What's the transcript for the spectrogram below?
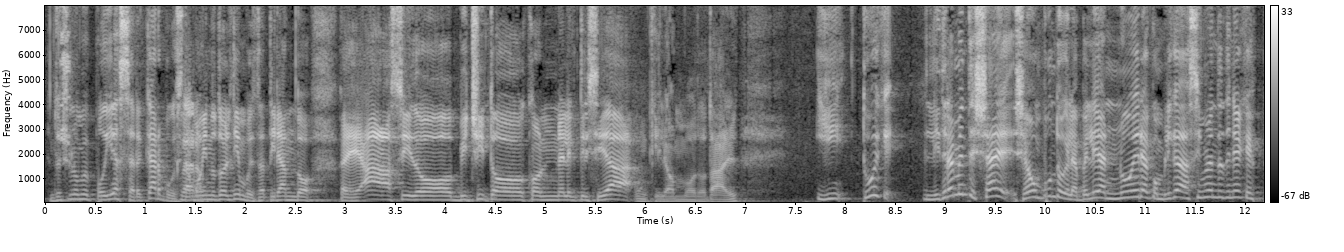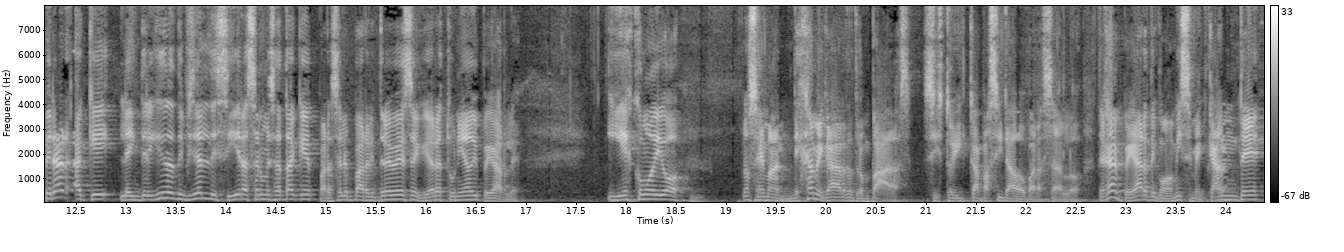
Entonces yo no me podía acercar porque se está moviendo todo el tiempo y está tirando eh, ácido, bichito con electricidad. Un quilombo total. Y tuve que. Literalmente ya llegaba un punto que la pelea no era complicada. Simplemente tenía que esperar a que la inteligencia artificial decidiera hacerme ese ataque para hacerle parry tres veces, quedara estuneado y pegarle. Y es como digo. No sé, man, déjame cagarte a trompadas si estoy capacitado para hacerlo. Déjame pegarte como a mí se me cante.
